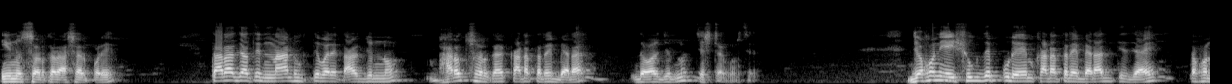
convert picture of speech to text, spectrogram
ইউনুস সরকার আসার পরে। তারা যাতে না ঢুকতে পারে তার জন্য ভারত সরকার কাটাতারে বেড়া দেওয়ার জন্য চেষ্টা করছে। যখন এই সুখদেবপুরে কাটাতারে বেড়া দিতে যায়, তখন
